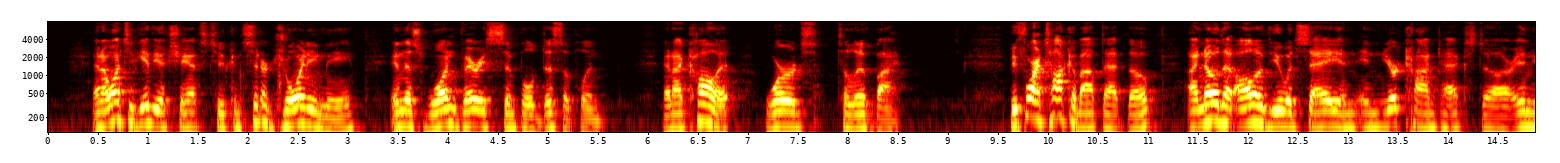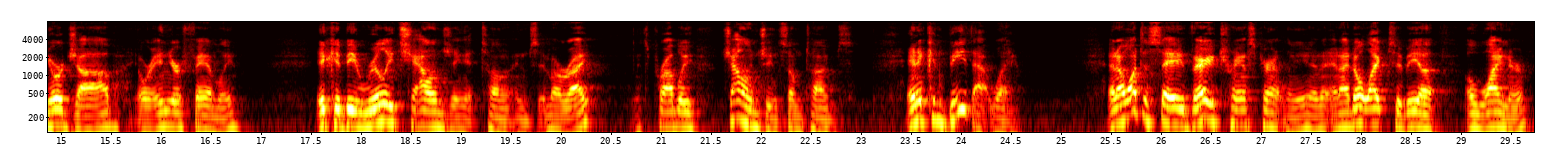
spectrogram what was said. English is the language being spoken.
and I want to give you a chance to consider joining me in this one very simple discipline, and I call it words to live by. Before I talk about that, though, I know that all of you would say in, in your context uh, or in your job or in your family, it could be really challenging at times. Am I right? It's probably challenging sometimes. And it can be that way. And I want to say very transparently, and, and I don't like to be a, a whiner,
